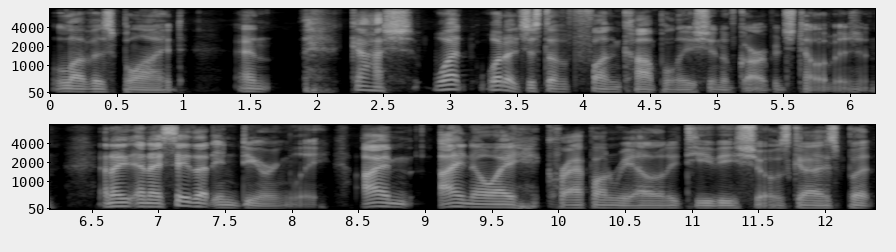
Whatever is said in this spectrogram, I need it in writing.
Love Is Blind, and gosh, what what a just a fun compilation of garbage television. And I and I say that endearingly. I'm I know I crap on reality TV shows, guys, but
